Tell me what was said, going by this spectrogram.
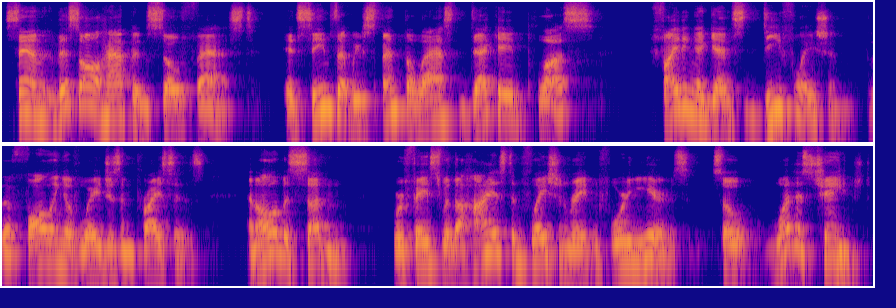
Sam, this all happened so fast. It seems that we've spent the last decade plus fighting against deflation, the falling of wages and prices. And all of a sudden, we're faced with the highest inflation rate in 40 years. So, what has changed?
